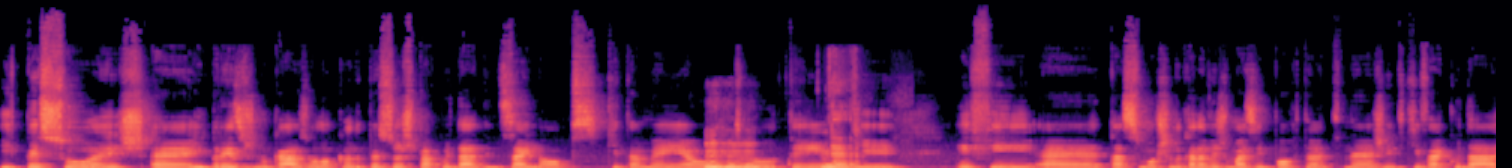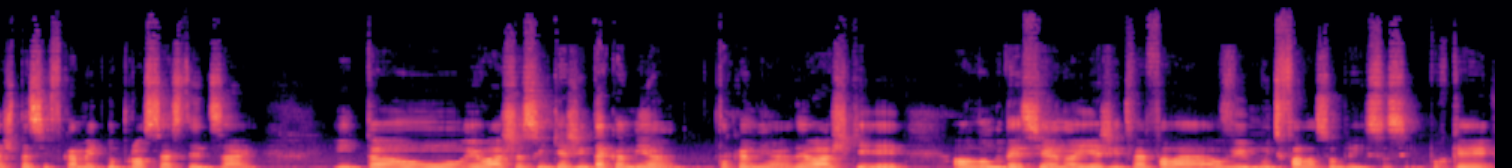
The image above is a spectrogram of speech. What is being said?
e pessoas, é, empresas no caso, alocando pessoas para cuidar de design ops, que também é outro uhum. tema é. que enfim, está é, tá se mostrando cada vez mais importante, né? A gente que vai cuidar especificamente do processo de design. Então, eu acho assim que a gente está caminhando, está caminhando. Eu acho que ao longo desse ano aí a gente vai falar, ouvir muito falar sobre isso, assim, porque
